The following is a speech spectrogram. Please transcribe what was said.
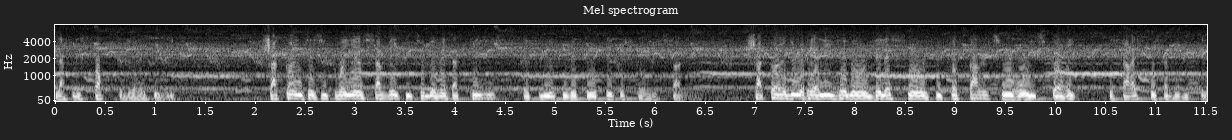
la plus forte des républiques. Chacun de ses citoyens savait qu'il se devait à et qu'il ne pouvait compter que sur lui seul. Chacun dû réaliser dans le délaissement le plus total son rôle historique et sa responsabilité.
